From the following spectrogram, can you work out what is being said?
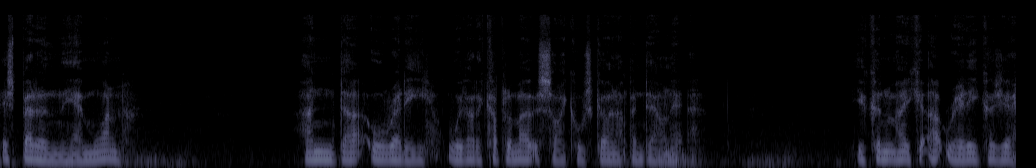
It's better than the M1. And uh, already we've had a couple of motorcycles going up and down it. you couldn't make it up really because you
